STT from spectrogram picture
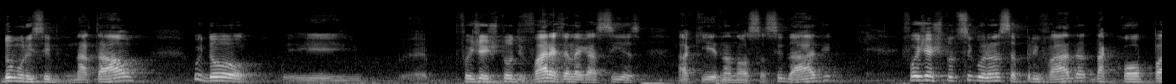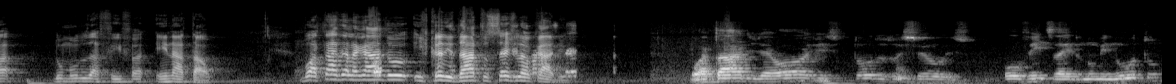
do município de Natal, cuidou e foi gestor de várias delegacias aqui na nossa cidade, foi gestor de segurança privada da Copa do Mundo da FIFA em Natal. Boa tarde, delegado e candidato Sérgio Leocádio. Boa tarde, Georges, todos os seus ouvintes aí do No Minuto.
